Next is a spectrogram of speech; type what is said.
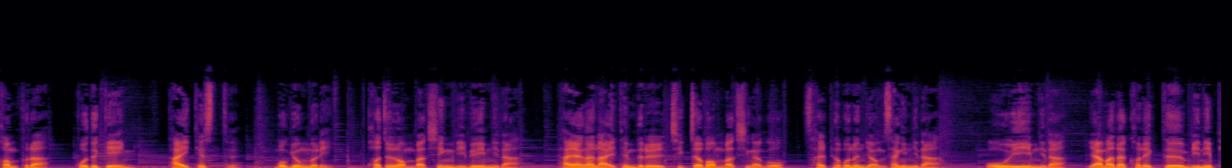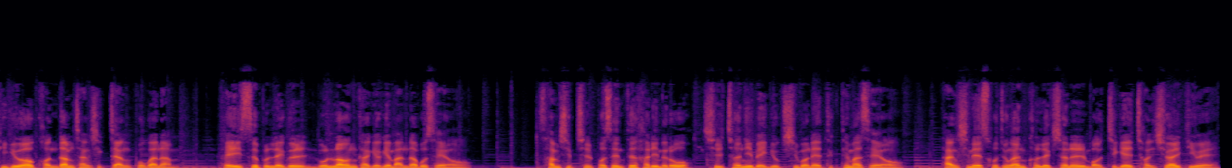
건프라, 보드게임, 다이캐스트, 목욕놀이, 퍼즐 언박싱 리뷰입니다. 다양한 아이템들을 직접 언박싱하고 살펴보는 영상입니다. 5위입니다. 야마다 커넥트 미니 피규어 건담 장식장 보관함. 베이스 블랙을 놀라운 가격에 만나보세요. 37% 할인으로 7,260원에 득템하세요. 당신의 소중한 컬렉션을 멋지게 전시할 기회.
